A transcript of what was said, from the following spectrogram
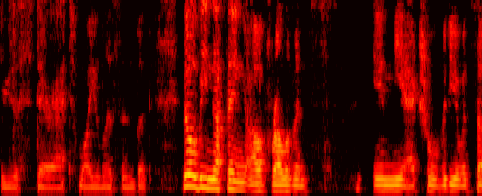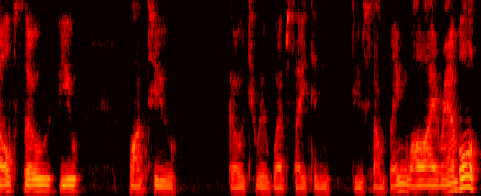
for you to stare at while you listen, but there will be nothing of relevance in the actual video itself. So if you want to go to a website and do something while I ramble,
